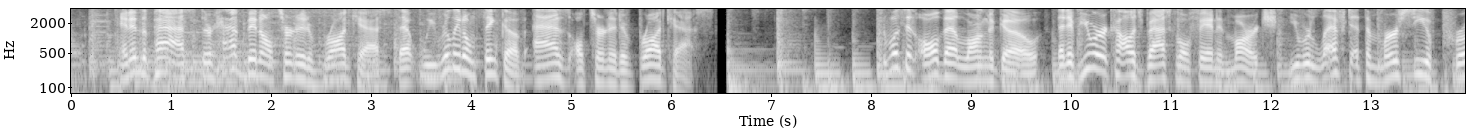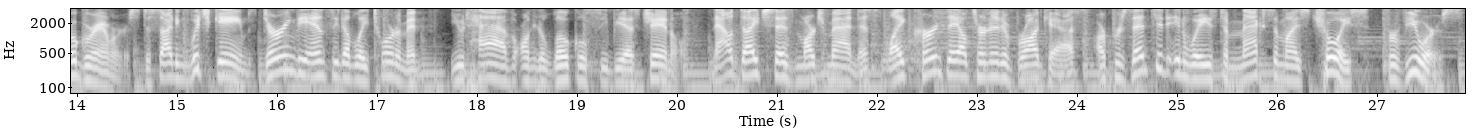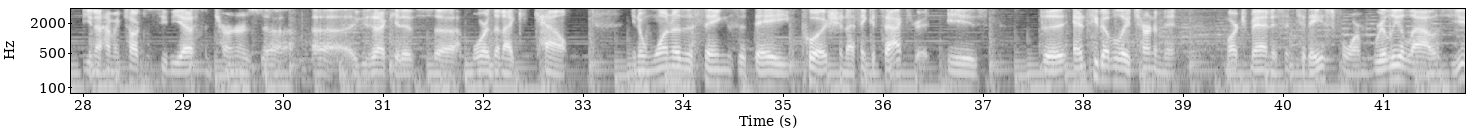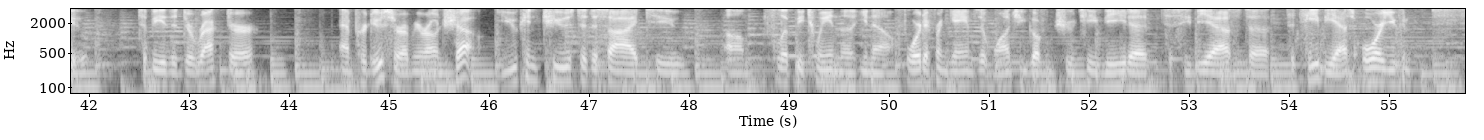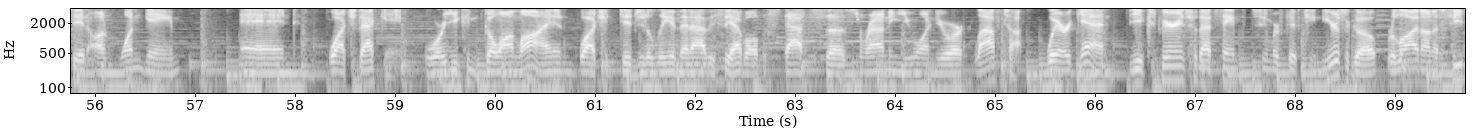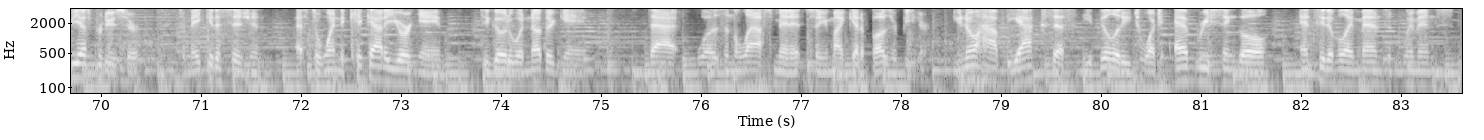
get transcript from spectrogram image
And in the past, there have been alternative broadcasts that we really don't think of as alternative broadcasts. It wasn't all that long ago that if you were a college basketball fan in March, you were left at the mercy of programmers deciding which games during the NCAA tournament you'd have on your local CBS channel. Now, Deitsch says March Madness, like current day alternative broadcasts, are presented in ways to maximize choice for viewers. You know, having talked to CBS and Turner's uh, uh, executives uh, more than I can count, you know, one of the things that they push, and I think it's accurate, is the NCAA tournament, March Madness in today's form, really allows you to be the director and producer of your own show. You can choose to decide to um, flip between the you know four different games at once. You can go from truTV to, to CBS to, to TBS, or you can sit on one game and watch that game. Or you can go online and watch it digitally and then obviously have all the stats uh, surrounding you on your laptop. Where again, the experience for that same consumer 15 years ago relied on a CBS producer to make a decision as to when to kick out of your game to go to another game that was in the last minute, so you might get a buzzer beater. You now have the access and the ability to watch every single NCAA men's and women's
